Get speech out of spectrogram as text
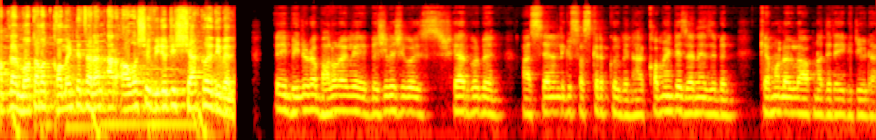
আপনার মতামত কমেন্টে জানান আর অবশ্যই ভিডিওটি শেয়ার করে দিবেন। এই ভিডিওটা ভালো লাগলে বেশি বেশি করে শেয়ার করবেন আর চ্যানেলটিকে সাবস্ক্রাইব করবেন আর কমেন্টে জানিয়ে দেবেন কেমন লাগল আপনাদের এই ভিডিওটা।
